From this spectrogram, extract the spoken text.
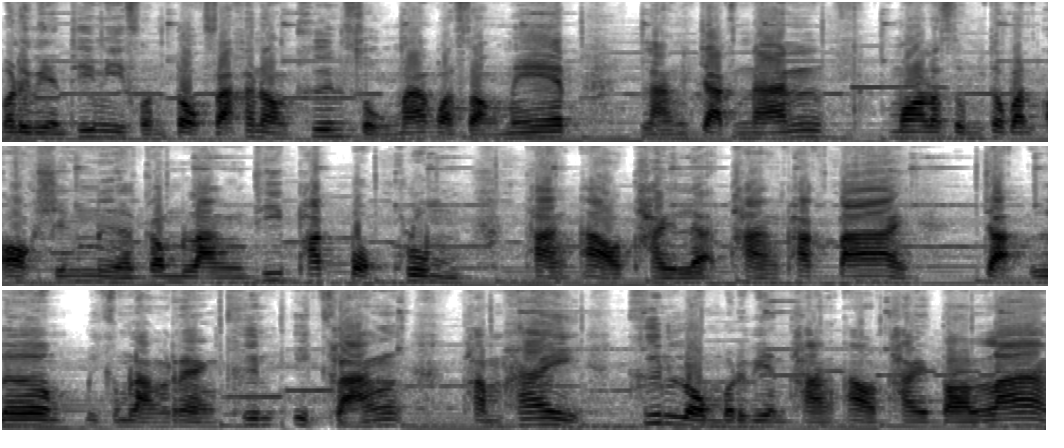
บริเวณที่มีฝนตกฟ้าขนองคลื่นสูงมากกว่า 2 เมตร หลังจากนั้นมรสุมตะวันออกเฉียงเหนือกำลังที่พัดปกคลุม ทางอ่าวไทยและทางภาคใต้ จะเริ่มมีกำลังแรงขึ้นอีกครั้งทำให้คลื่นลมบริเวณทางอ่าวไทยตอนล่าง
